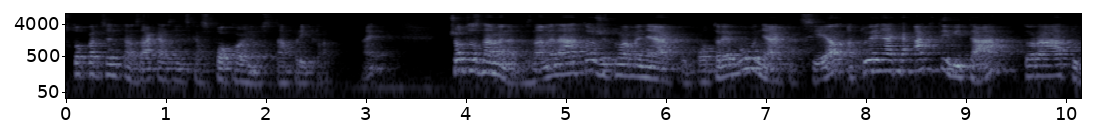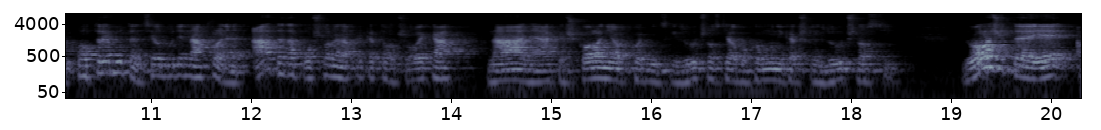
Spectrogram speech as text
100% zákaznícka spokojnosť napríklad. Hej. Čo to znamená? Znamená to, že tu máme nejakú potrebu, nejaký cieľ a tu je nejaká aktivita, ktorá tú potrebu, ten cieľ bude naplňať. A teda pošleme napríklad toho človeka na nejaké školenie obchodníckých zručností alebo komunikačných zručností. Dôležité je, a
